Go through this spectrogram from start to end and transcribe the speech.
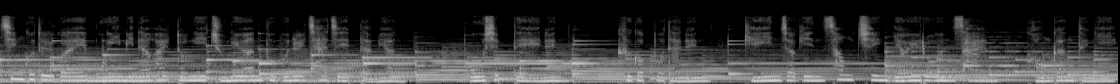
친구들과의 모임이나 활동이 중요한 부분을 차지했다면 50대에는 그것보다는 개인적인 성취, 여유로운 삶, 건강 등이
